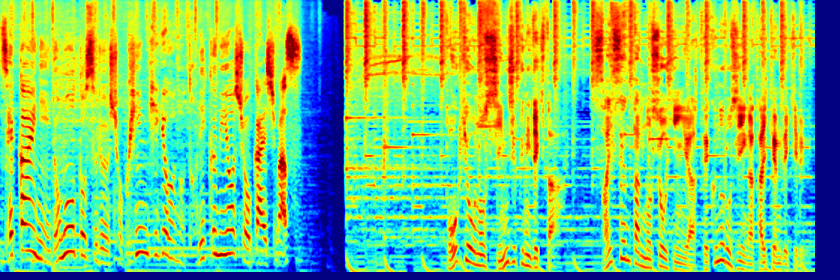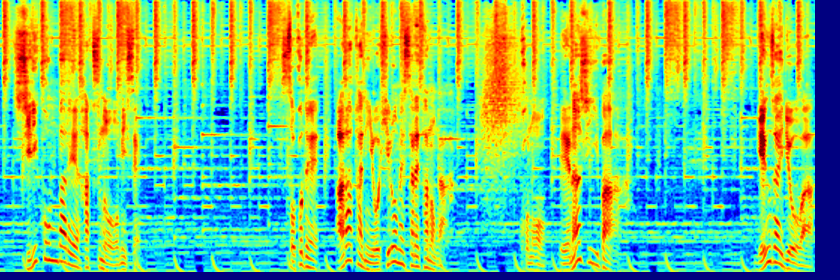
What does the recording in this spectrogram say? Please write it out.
世界に挑もうとする食品企業の取り組みを紹介します。東京の新宿にできた最先端の商品やテクノロジーが体験できるシリコンバレー発のお店。そこで新たにお披露目されたのがこのエナジーバー。原材料は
